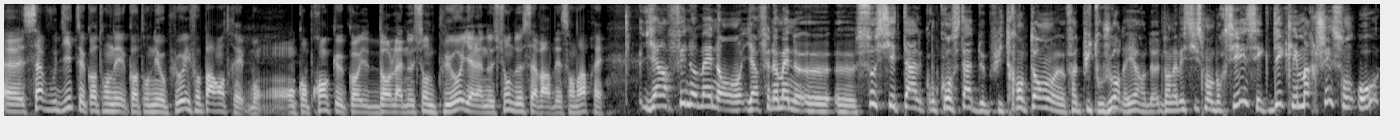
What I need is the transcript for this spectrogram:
Euh, ça, vous dites, quand on est, quand on est au plus haut, il ne faut pas rentrer. Bon, on comprend que quand- dans la notion de plus haut, il y a la notion de ça va redescendre après. Il y a un phénomène, en- il y a un phénomène euh, euh, sociétal qu'on constate depuis 30 ans, euh, enfin depuis toujours d'ailleurs, dans l'investissement boursier, c'est que dès que les marchés sont hauts,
